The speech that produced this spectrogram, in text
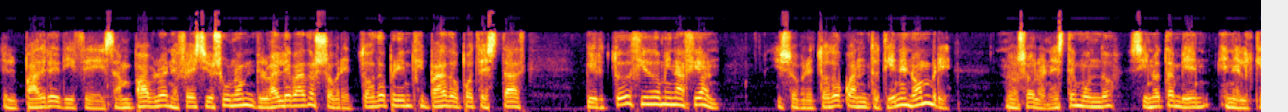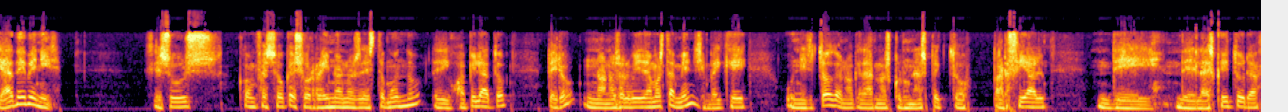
El Padre, dice San Pablo en Efesios 1, lo ha elevado sobre todo principado, potestad, virtud y dominación, y sobre todo cuanto tiene nombre, no solo en este mundo, sino también en el que ha de venir. Jesús confesó que su reino no es de este mundo, le dijo a Pilato, pero no nos olvidemos también, siempre hay que unir todo, no quedarnos con un aspecto parcial de, de la escritura.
